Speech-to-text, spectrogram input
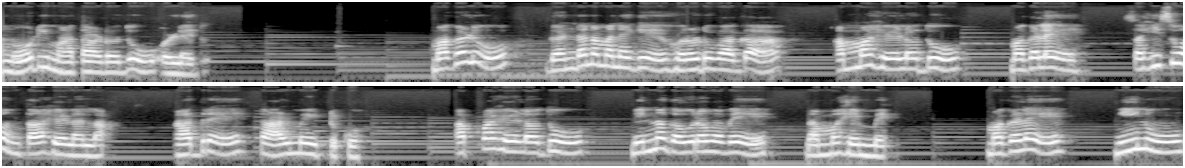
ನೋಡಿ ಮಾತಾಡೋದು ಒಳ್ಳೆಯದು ಮಗಳು ಗಂಡನ ಮನೆಗೆ ಹೊರಡುವಾಗ ಅಮ್ಮ ಹೇಳೋದು, ಮಗಳೇ, ಸಹಿಸು ಅಂತ ಹೇಳಲ್ಲ. ಆದ್ರೆ ತಾಳ್ಮೆ ಇಟ್ಟುಕೋ. ಅಪ್ಪ ಹೇಳೋದು, ನಿನ್ನ ಗೌರವವೇ ನಮ್ಮ ಹೆಮ್ಮೆ. ಮಗಳೇ ನೀನು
